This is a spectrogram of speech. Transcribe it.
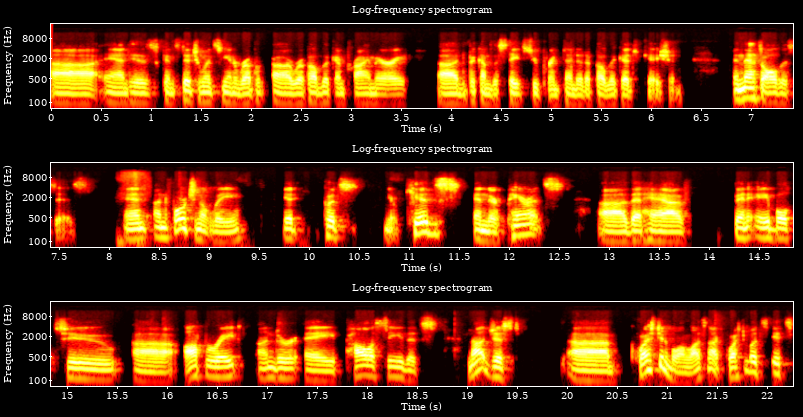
uh, and his constituency in a Rep- uh, Republican primary uh, to become the state superintendent of public education. And that's all this is. And unfortunately, it puts you know, kids and their parents uh, that have been able to uh, operate under a policy that's not just questionable in law. It's not questionable. It's, it's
